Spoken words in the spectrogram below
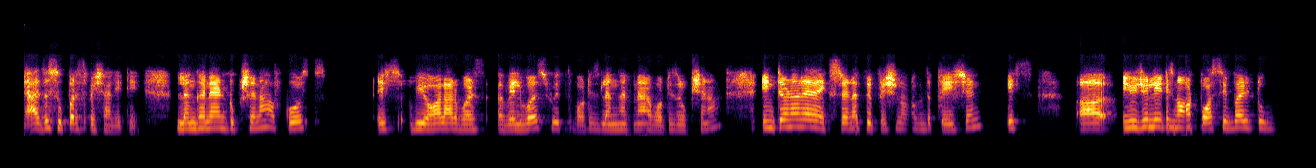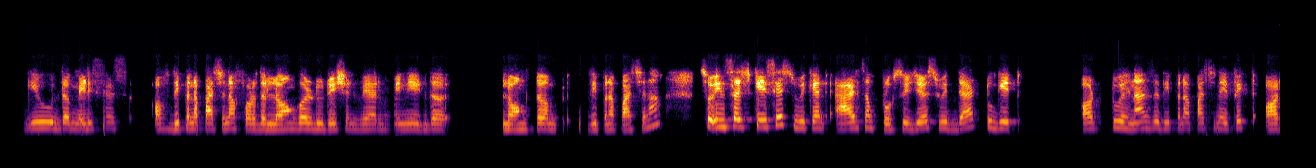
as a super speciality. Langhana and Rukshana, of course, it's we all are well versed with what is Langhana, what is Rukshana. Internal and external preparation of the patient. It's uh, usually it is not possible to give the medicines of Dipana Pachana for the longer duration where we need the long-term Dipana Pachana. So in such cases, we can add some procedures with that to get or to enhance the Dipana Pachana effect or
